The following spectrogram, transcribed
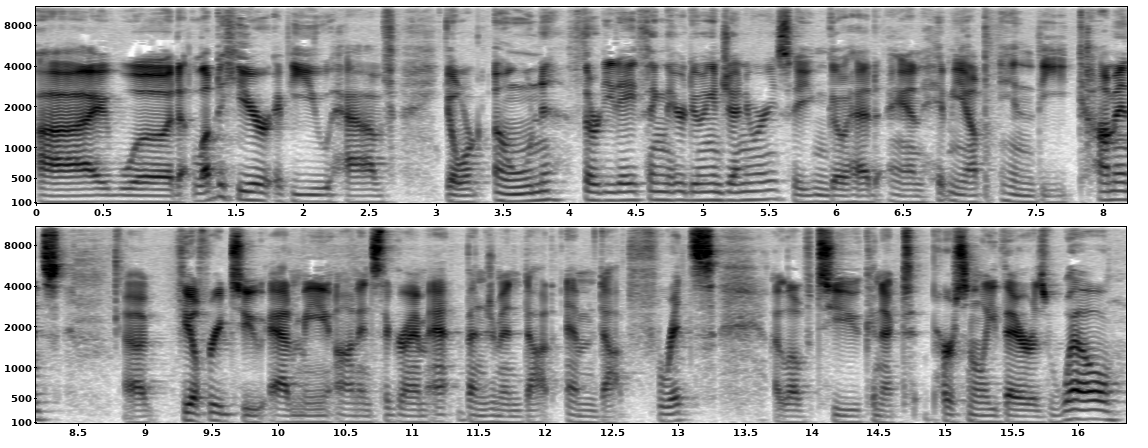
I would love to hear if you have your own 30-day thing that you're doing in January, so you can go ahead and hit me up in the comments. Uh, feel free to add me on Instagram at benjamin.m.fritz. I love to connect personally there as well.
